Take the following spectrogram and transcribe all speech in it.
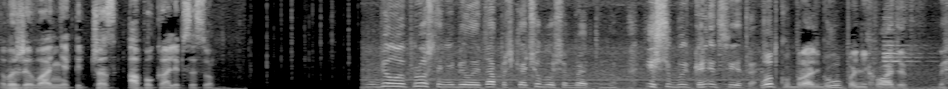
виживання під час апокаліпсису. Ну, белую просто, не белые тапочки, а что больше брать-то, ну, если будет конец света? Водку брать глупо, не хватит.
